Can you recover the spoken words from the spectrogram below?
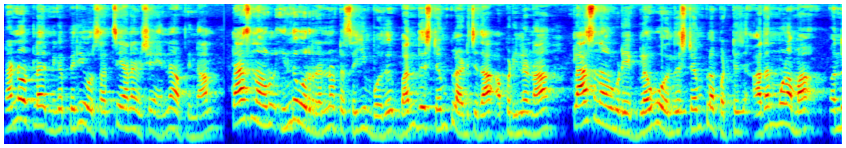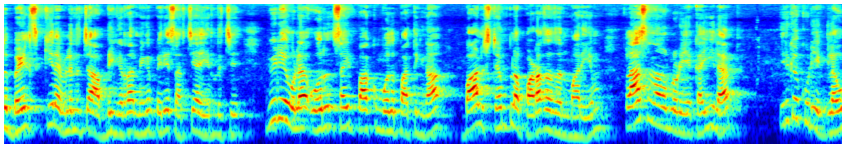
ரன் அவுட்டில் மிகப்பெரிய ஒரு சர்ச்சையான விஷயம் என்ன அப்படின்னா கிளாசன் அவர்கள் இந்த ஒரு ரன் அவுட்டை செய்யும்போது பந்து ஸ்டெம்பில் அடிச்சதா? அப்படி இல்லைன்னா கிளாசன் அவர்களுடைய க்ளவ் வந்து ஸ்டெம்பில் பட்டு அதன் மூலமாக வந்து பைல்ஸ் கீழே விழுந்துச்சா அப்படிங்கிறதா மிகப்பெரிய சர்ச்சையாக இருந்துச்சு. வீடியோவில் ஒரு சைட் பார்க்கும்போது பார்த்தீங்கன்னா பால் ஸ்டெம்பில் படாததன் மாதிரியும் கிளாசன் அவர்களுடைய கையில் இருக்கக்கூடிய க்ளவ்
